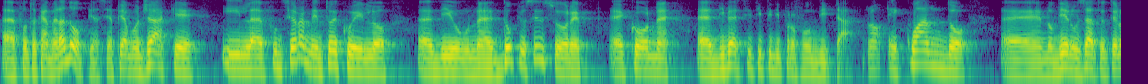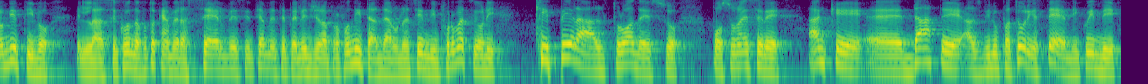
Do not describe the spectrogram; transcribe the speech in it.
eh, fotocamera doppia, sappiamo già che il funzionamento è quello eh, di un doppio sensore eh, con eh, diversi tipi di profondità no? e quando eh, non viene usato il teleobiettivo, la seconda fotocamera serve essenzialmente per leggere la profondità, dare una serie di informazioni che peraltro adesso possono essere anche eh, date a sviluppatori esterni, quindi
